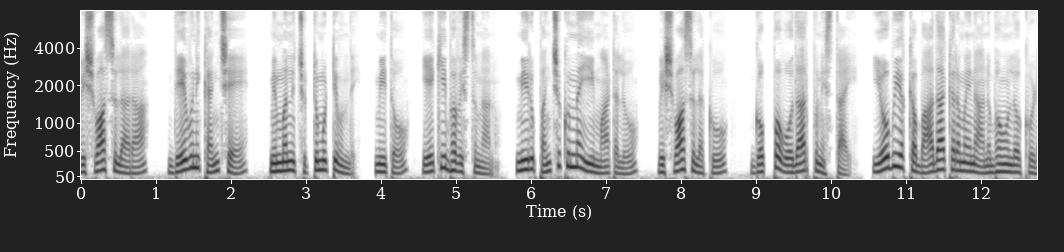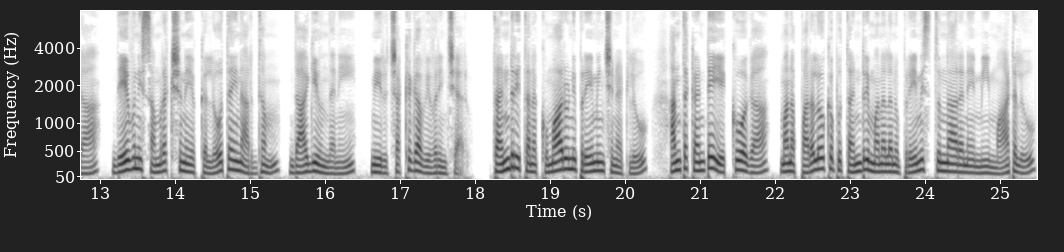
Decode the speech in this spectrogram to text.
విశ్వాసులారా దేవుని కంచే మిమ్మల్ని చుట్టుముట్టి ఉంది. మీతో ఏకీభవిస్తున్నాను. మీరు పంచుకున్న ఈ మాటలు విశ్వాసులకు గొప్ప ఓదార్పునిస్తాయి. యోబు యొక్క బాధాకరమైన అనుభవంలో కూడా దేవుని సంరక్షణ యొక్క లోతైన అర్థం దాగి ఉందని మీరు చక్కగా వివరించారు. తండ్రి తన కుమారుని ప్రేమించినట్లు అంతకంటే ఎక్కువగా మన పరలోకపు తండ్రి మనలను ప్రేమిస్తున్నారనే మీ మాటలు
